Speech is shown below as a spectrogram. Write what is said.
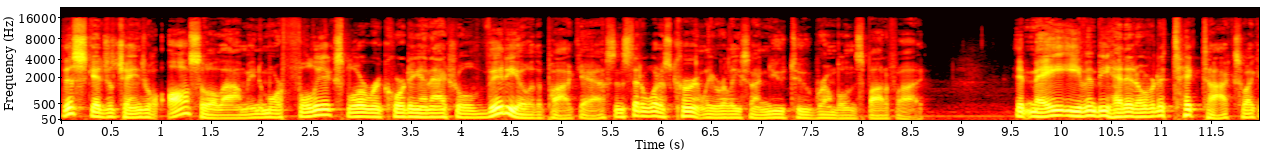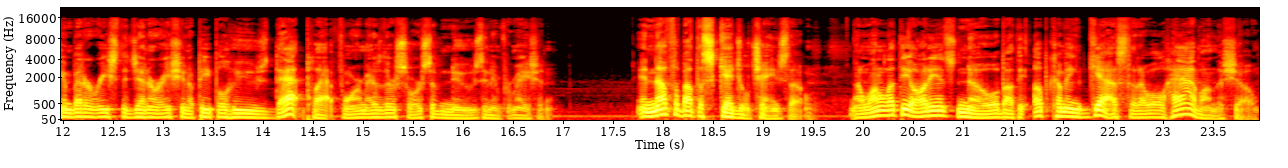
This schedule change will also allow me to more fully explore recording an actual video of the podcast instead of what is currently released on YouTube, Rumble, and Spotify. It may even be headed over to TikTok so I can better reach the generation of people who use that platform as their source of news and information. Enough about the schedule change, though. I want to let the audience know about the upcoming guests that I will have on the show.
